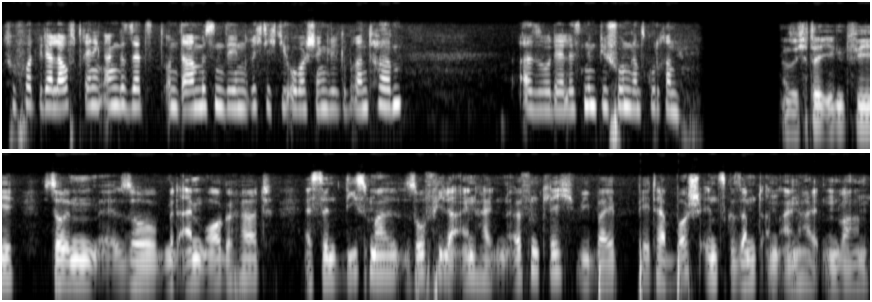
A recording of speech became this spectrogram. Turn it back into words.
sofort wieder Lauftraining angesetzt und da müssen denen richtig die Oberschenkel gebrannt haben. Also der lässt, nimmt die schon ganz gut ran. Also ich hatte irgendwie so im, so mit einem Ohr gehört, es sind diesmal so viele Einheiten öffentlich, wie bei Peter Bosch insgesamt an Einheiten waren.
